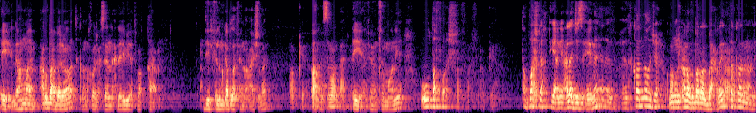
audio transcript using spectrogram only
اي اللي هم أربع بنات كان اخراج حسين الحليبي أتوقع دي الفيلم قبل 2010 okay. آه من زمان بعد. اي 2008 وطفاش. okay طفاش دخ- يعني على جزئين كان ناجح. وانعرض برا البحرين نعم، فكان نعم. ناجح.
